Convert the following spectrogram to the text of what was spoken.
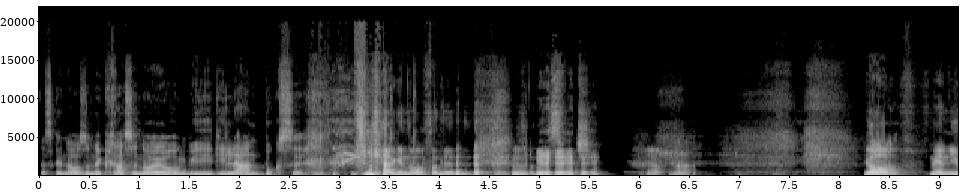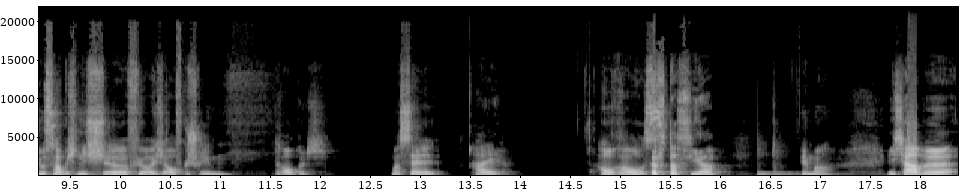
Das ist genauso eine krasse Neuerung wie die LAN-Buchse. ja, genau, von den. Von der Switch. Ja. Ja, mehr News habe ich nicht äh, für euch aufgeschrieben. Traurig. Marcel, Hi. hau raus. Öfters hier. Immer. Ich habe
